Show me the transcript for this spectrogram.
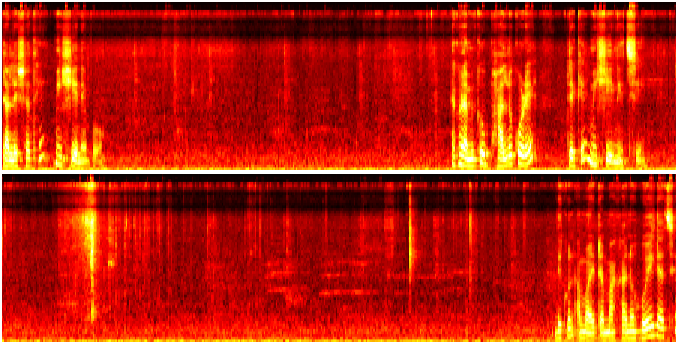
ডালের সাথে মিশিয়ে নেব। এখন আমি খুব ভালো করে এটাকে মিশিয়ে নিচ্ছি। দেখুন আমার এটা মাখানো হয়ে গেছে।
